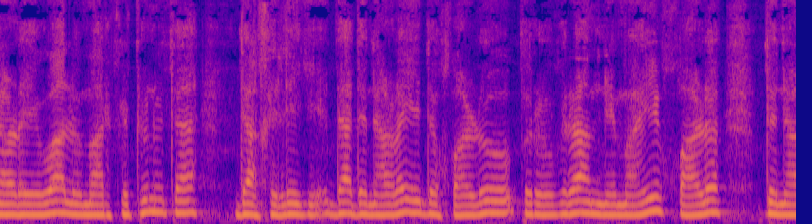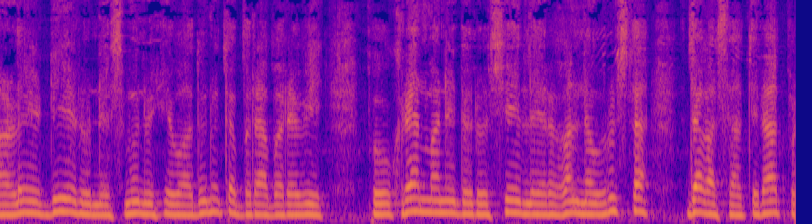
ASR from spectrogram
نړیوالو مارکیټونو ته داخليږي دا د نړۍ د خوړو پروګرام نیمایي خواړه د نړۍ ډیرو نسمنو هیوادونو ته برابروي په اوکرين باندې د روسي لېرغل نورسته دغه صادرات په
